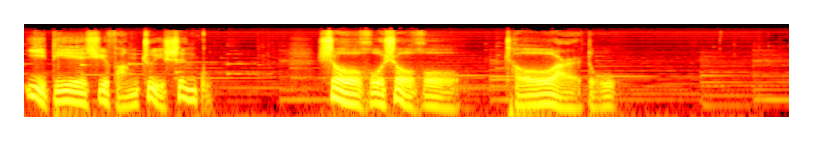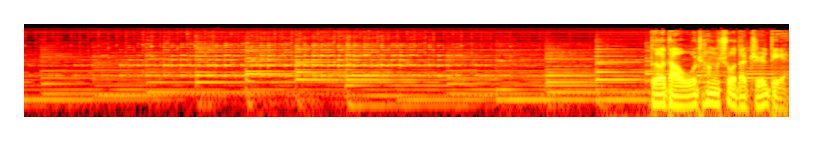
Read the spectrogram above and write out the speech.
一跌须防坠深谷。瘦乎瘦乎，愁耳独。”得到吴昌硕的指点，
